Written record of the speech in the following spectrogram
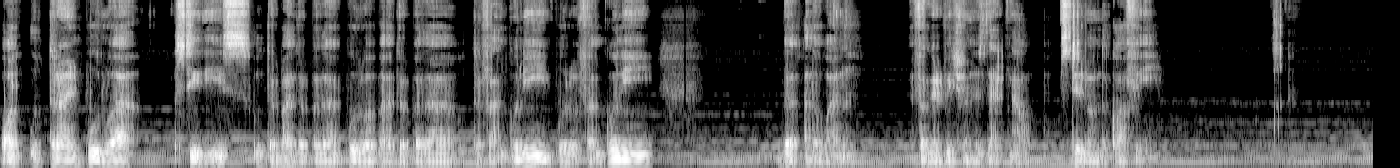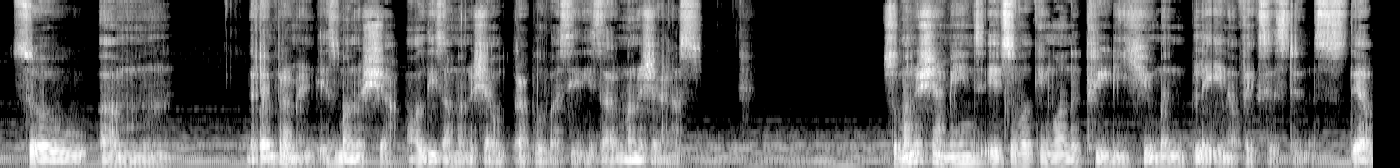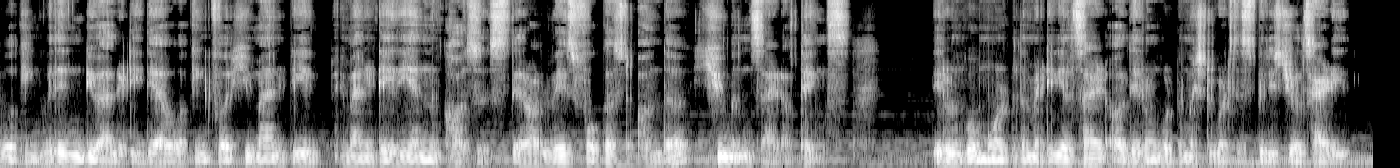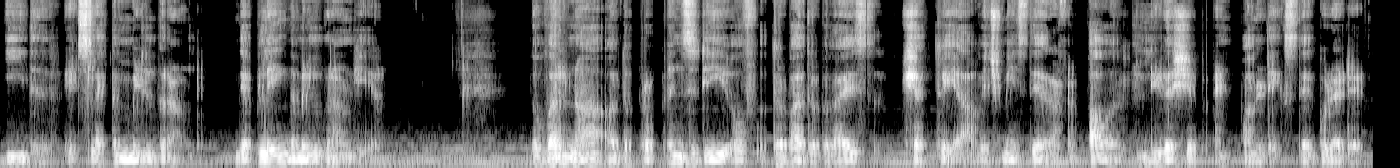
Uttara and Purva series, Uttara Bhadrapada, Purva Bhadrapada, Uttara Falguni, Purva Falguni, the other one, I forget which one is that now, still on the coffee. So, um, the temperament is Manusha. All these are Manusha, Uttara Purva series are Manushaganas. So, Manusha means it's working on the 3D human plane of existence. They are working within duality. They are working for humanity, humanitarian causes. They're always focused on the human side of things. They don't go more to the material side or they don't go too much towards the spiritual side either. It's like the middle ground. They're playing the middle ground here. The Varna or the propensity of Uttara Bhadrapada is Kshatriya, which means they're after power, leadership, and politics. They're good at it.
